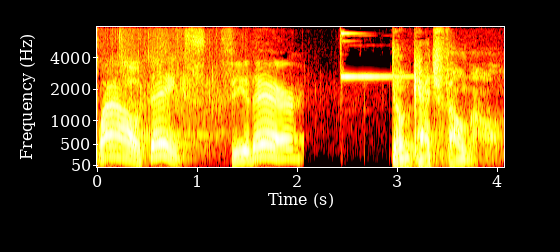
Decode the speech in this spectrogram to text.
Wow, thanks. See you there. Don't catch FOMO.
